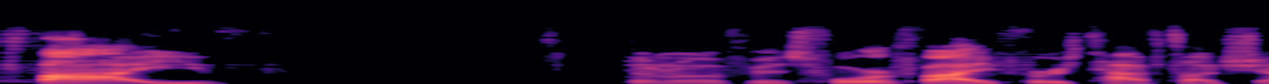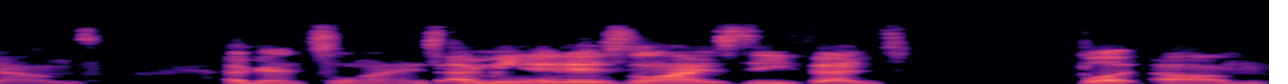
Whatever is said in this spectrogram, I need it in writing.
five? Don't know if it was four or five first half touchdowns against the Lions. I mean, it is the Lions defense, but um,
